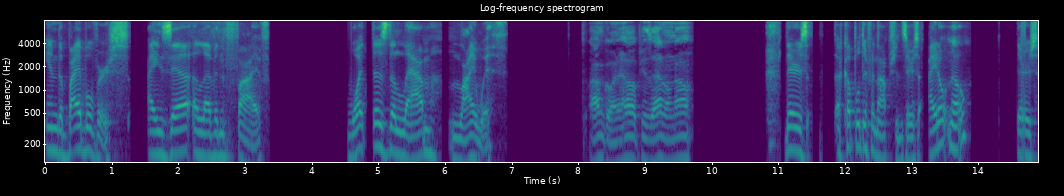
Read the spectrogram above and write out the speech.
In the Bible verse, Isaiah eleven five, what does the lamb lie with? I'm going to help because I don't know. There's a couple different options. There's I don't know. There's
